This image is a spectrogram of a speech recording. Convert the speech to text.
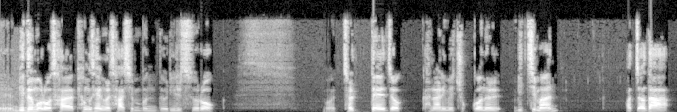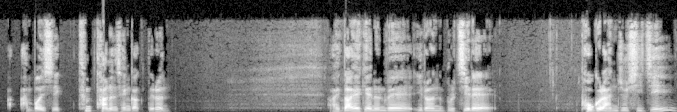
믿음으로 사, 평생을 사신 분들일수록 뭐 절대적 하나님의 주권을 믿지만 어쩌다 한 번씩 틈타는 생각들은 아니, 나에게는 왜 이런 물질에 복을 안 주시지?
